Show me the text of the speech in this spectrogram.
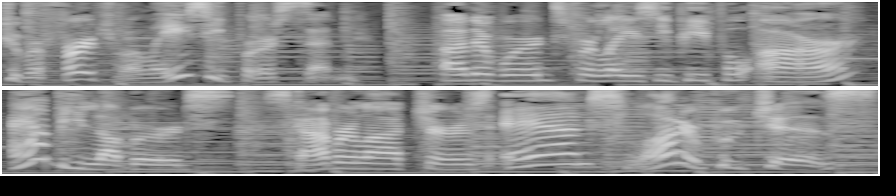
to refer to a lazy person. Other words for lazy people are abbey lubbers, scabberlatchers, and slaughter pooches.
